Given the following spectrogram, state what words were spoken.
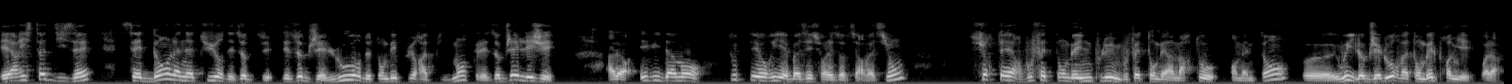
Et Aristote disait, c'est dans la nature des objets, des objets lourds de tomber plus rapidement que les objets légers. Alors évidemment, toute théorie est basée sur les observations sur Terre, vous faites tomber une plume, vous faites tomber un marteau en même temps, euh, oui, l'objet lourd va tomber le premier. Voilà.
